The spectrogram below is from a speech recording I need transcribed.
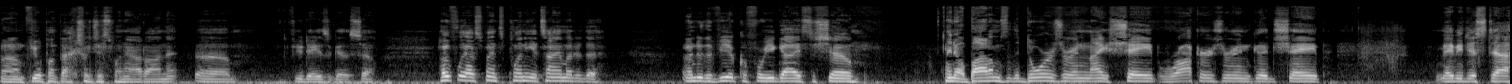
Um, fuel pump actually just went out on it uh, a few days ago so hopefully I've spent plenty of time under the under the vehicle for you guys to show. You know bottoms of the doors are in nice shape rockers are in good shape. Maybe just uh,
